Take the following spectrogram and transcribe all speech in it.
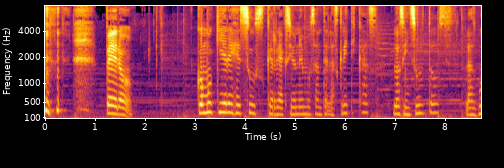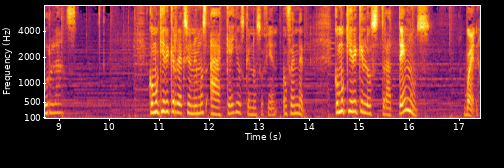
pero, ¿cómo quiere Jesús que reaccionemos ante las críticas, los insultos, las burlas? ¿Cómo quiere que reaccionemos a aquellos que nos ofenden? ¿Cómo quiere que los tratemos? Bueno,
